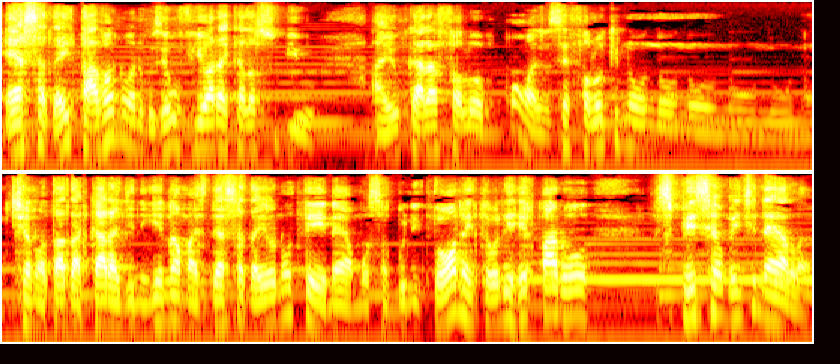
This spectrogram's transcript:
essa daí estava no ônibus, eu vi a hora que ela subiu. Aí o cara falou: Bom, mas você falou que não tinha notado a cara de ninguém, não, mas dessa daí eu notei, né? A moça bonitona, então ele reparou especialmente nela.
